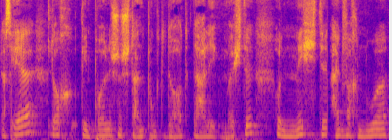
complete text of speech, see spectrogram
dass er doch den polnischen Standpunkt dort darlegen möchte und nicht einfach nur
